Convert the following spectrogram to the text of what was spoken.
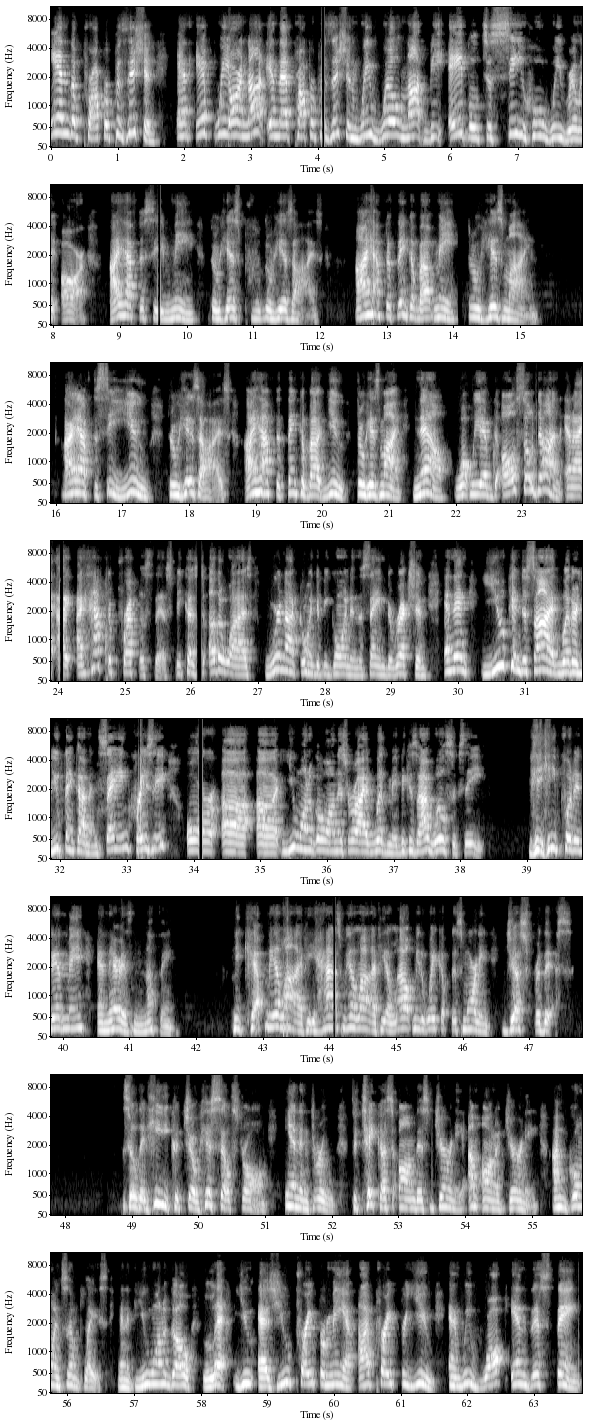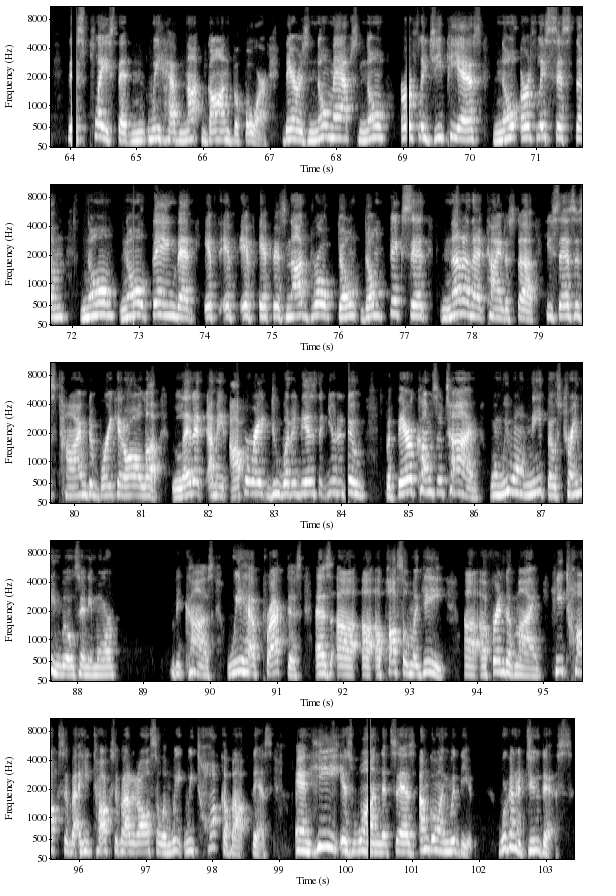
in the proper position. And if we are not in that proper position, we will not be able to see who we really are. I have to see me through his through his eyes. I have to think about me through his mind. I have to see you through his eyes. I have to think about you through his mind. Now, what we have also done, and I, I, I, have to preface this because otherwise we're not going to be going in the same direction. And then you can decide whether you think I'm insane, crazy, or uh, uh, you want to go on this ride with me because I will succeed. He, he put it in me, and there is nothing he kept me alive. He has me alive. He allowed me to wake up this morning just for this. So that he could show himself strong in and through to take us on this journey. I'm on a journey. I'm going someplace. And if you want to go, let you, as you pray for me and I pray for you, and we walk in this thing, this place that we have not gone before. There is no maps, no earthly GPS, no earthly system, no no thing that if if if if it's not broke, don't don't fix it. None of that kind of stuff. He says it's time to break it all up. Let it, I mean, operate, do what it is that you're to do. But there comes a time when we won't need those training wheels anymore because we have practiced as uh, uh, apostle mcgee uh, a friend of mine he talks about he talks about it also and we we talk about this. And he is one that says i'm going with you. We're going to do this.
